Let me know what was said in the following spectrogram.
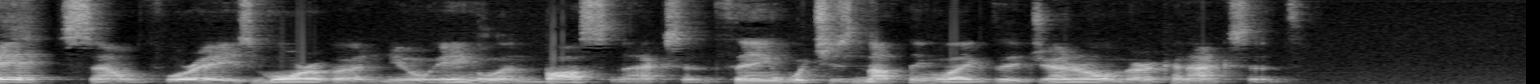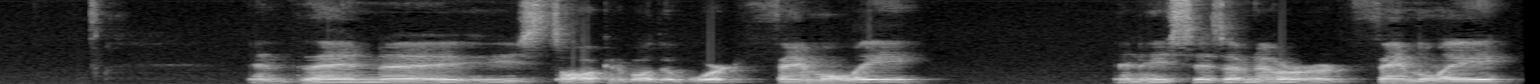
e sound for a is more of a New England Boston accent thing, which is nothing like the general American accent. And then uh, he's talking about the word family. And he says, I've never heard family,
